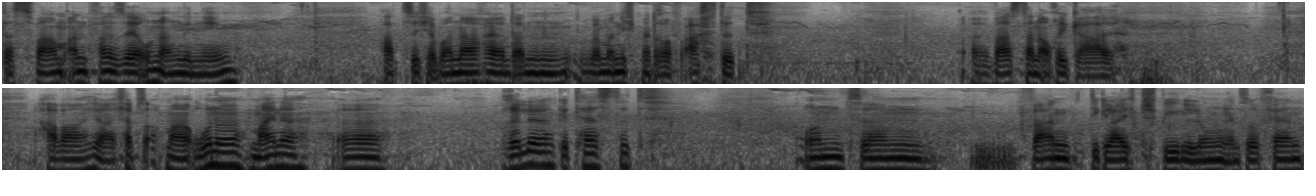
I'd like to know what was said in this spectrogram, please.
Das war am Anfang sehr unangenehm hat sich aber nachher dann, wenn man nicht mehr darauf achtet, äh, war es dann auch egal. Aber ja, ich habe es auch mal ohne meine äh, Brille getestet und ähm, waren die gleichen Spiegelungen. Insofern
